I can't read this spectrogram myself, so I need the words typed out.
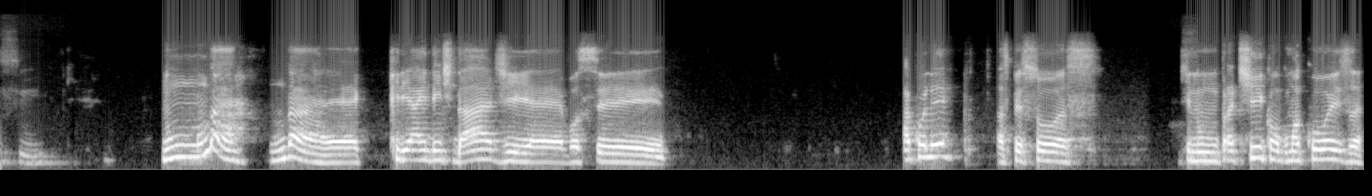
Sim. Não, não dá, não dá. É criar identidade, é você acolher as pessoas que não praticam alguma coisa,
